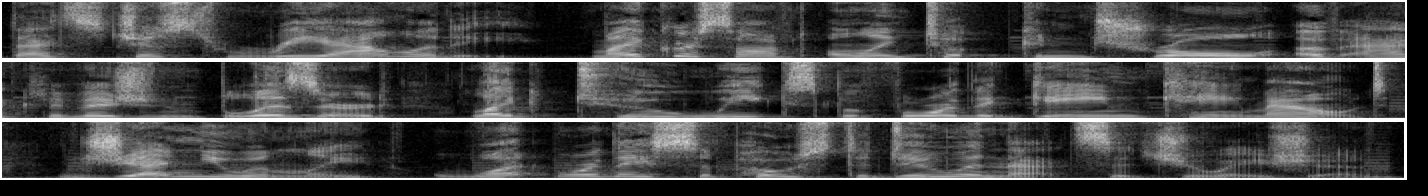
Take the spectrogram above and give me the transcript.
That's just reality. Microsoft only took control of Activision Blizzard like 2 weeks before the game came out. Genuinely, what were they supposed to do in that situation?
